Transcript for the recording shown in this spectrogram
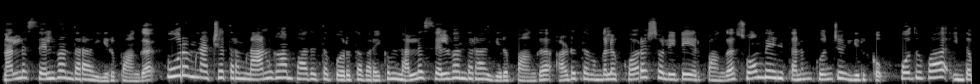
நல்ல செல்வந்தரா இருப்பாங்க. பூரம் நட்சத்திரம் நான்காம் பாதத்தை பொறுத்த வரைக்கும் நல்ல செல்வந்தரா இருப்பாங்க. அடுத்தவங்களை குறை சொல்லிட்டே இருப்பாங்க. சோம்பேறித்தனம் கொஞ்சம் இருக்கும். பொதுவா இந்த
